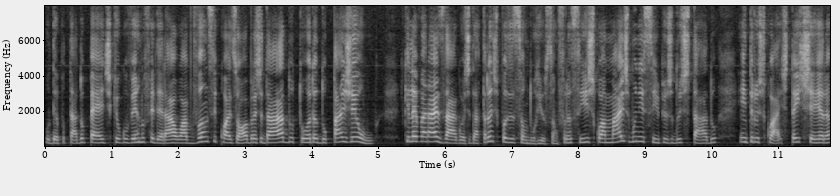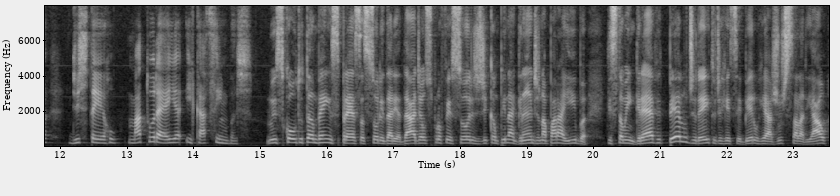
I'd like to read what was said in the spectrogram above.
O deputado pede que o governo federal avance com as obras da adutora do Pajeú, que levará as águas da transposição do Rio São Francisco a mais municípios do estado, entre os quais Teixeira, Desterro, Maturéia e Cacimbas. Luiz Couto também expressa solidariedade aos professores de Campina Grande, na Paraíba, que estão em greve pelo direito de receber o reajuste salarial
